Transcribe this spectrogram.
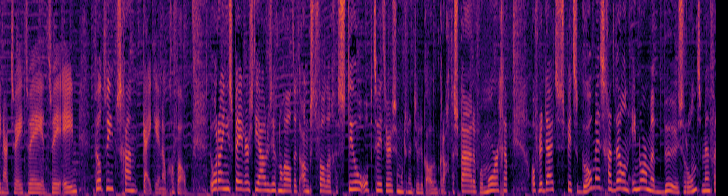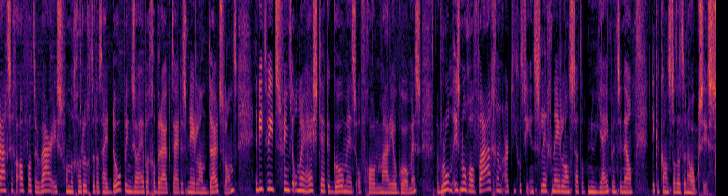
naar 2-2 en 2-1. Veel tweets gaan kijken in elk geval. De oranje spelers die houden zich nog altijd angstvallig stil op Twitter. Ze moeten natuurlijk al hun krachten sparen voor morgen. Over de Duitse spits Gomez gaat wel een enorme beus rond. Men vraagt zich af wat er waar is van de geruchten dat hij doping zou hebben gebruikt tijdens Nederland-Duitsland. En die tweets vind je onder hashtag Gomez of gewoon Mario Gomez. De bron is nogal vaag. Een artikeltje in slecht Nederlands staat op nujij.nl. Dikke kans dat het een hoax is.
